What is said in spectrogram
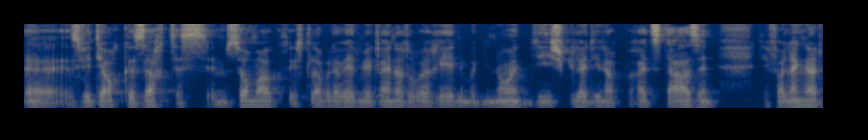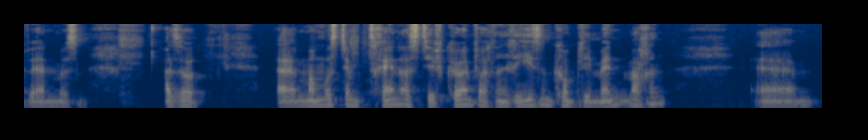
äh, es wird ja auch gesagt, dass im Sommer, ich glaube, da werden wir gleich noch drüber reden, über die neuen, die Spieler, die noch bereits da sind, die verlängert werden müssen. Also äh, man muss dem Trainer Steve Kerr einfach ein Riesenkompliment machen ähm,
